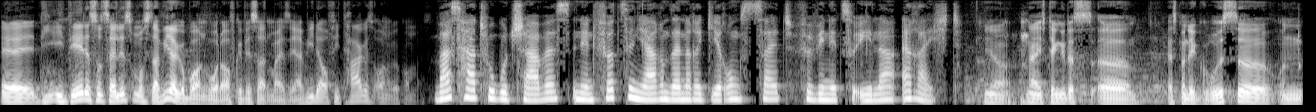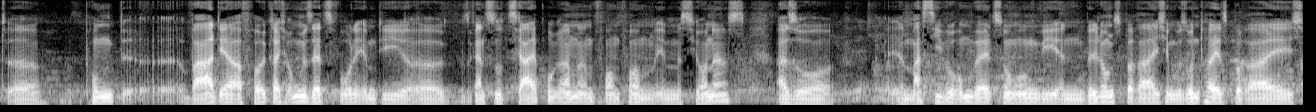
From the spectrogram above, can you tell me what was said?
äh, die Idee des Sozialismus da wiedergeboren wurde auf gewisse Art und Weise, ja, wieder auf die Tagesordnung gekommen ist. Was hat Hugo Chavez in den 14 Jahren seiner Regierungszeit für Venezuela erreicht? Ja, na, ich denke, dass äh, erstmal der größte und äh, Punkt äh, war, der erfolgreich umgesetzt wurde, eben die äh, ganzen Sozialprogramme in Form von eben Missiones, also massive Umwälzung irgendwie im Bildungsbereich, im Gesundheitsbereich,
